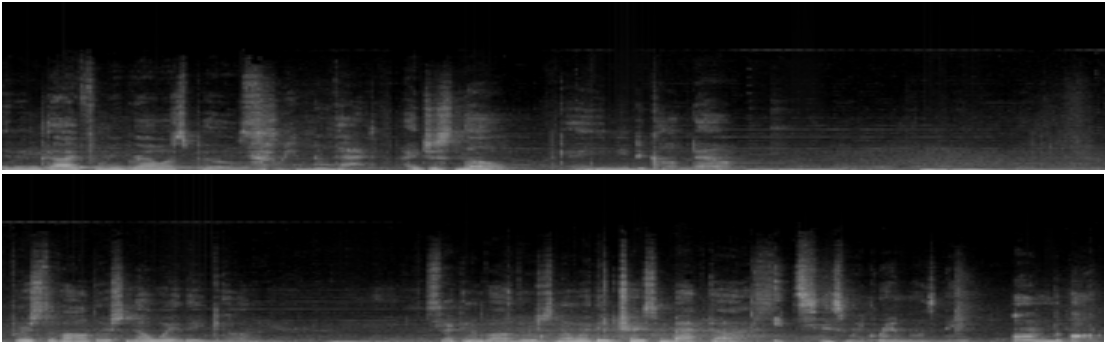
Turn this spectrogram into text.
You didn't die from your grandma's pills. How do you know that? I just know. Okay, you need to calm down. First of all, there's no way they killed him. Second of all, there's no way they trace him back to us. It says my grandma's name on the bottle.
